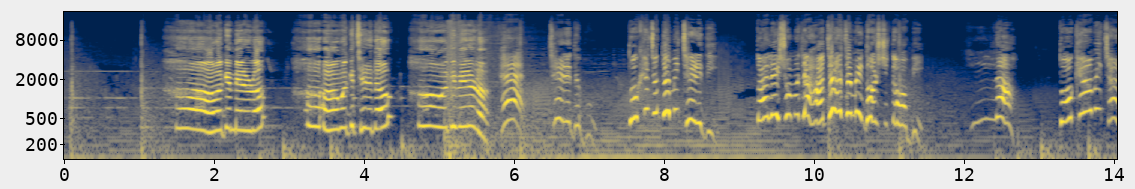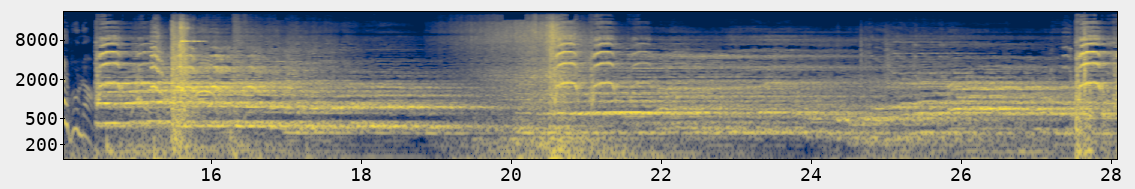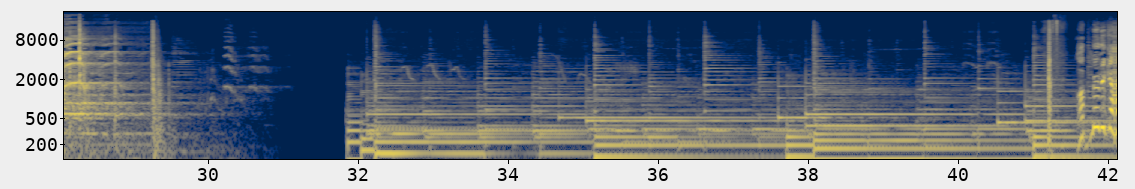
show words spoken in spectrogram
আমাকে মেরো না। আমাকে ছেড়ে দাও। আমাকে মেরো না। হ্যাঁ ছেড়ে দেব। তোকে যদি আমি ছেড়ে দিই তাহলে এই সমাজে হাজার হাজার মেয়ে ধর্ষিত হবে। না তোকে আমি ছাড়বো না।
